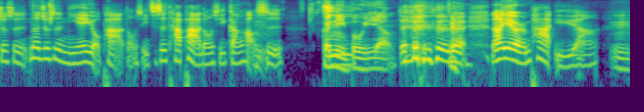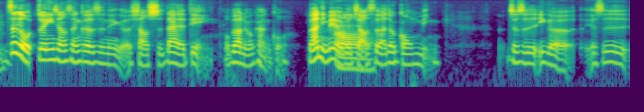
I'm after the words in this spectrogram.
就是那就是你也有怕的东西，只是他怕的东西刚好是跟你不一样。对对对。然后也有人怕鱼啊。嗯。这个我最印象深刻的是那个《小时代》的电影，我不知道你有没有看过。反正里面有一个角色啊，叫公明，就是一个也是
